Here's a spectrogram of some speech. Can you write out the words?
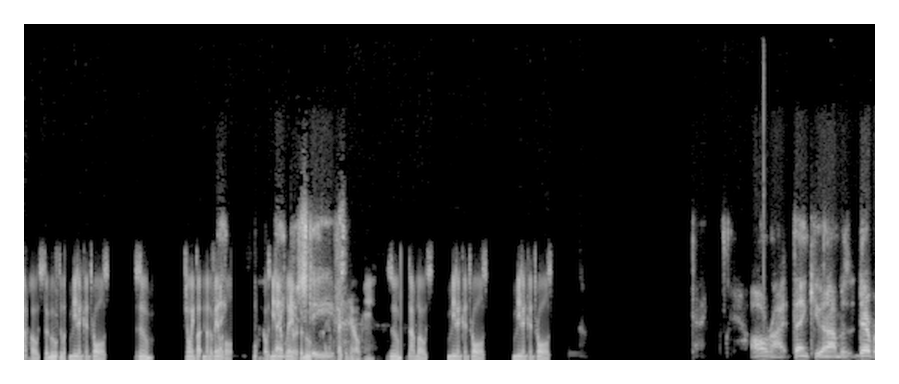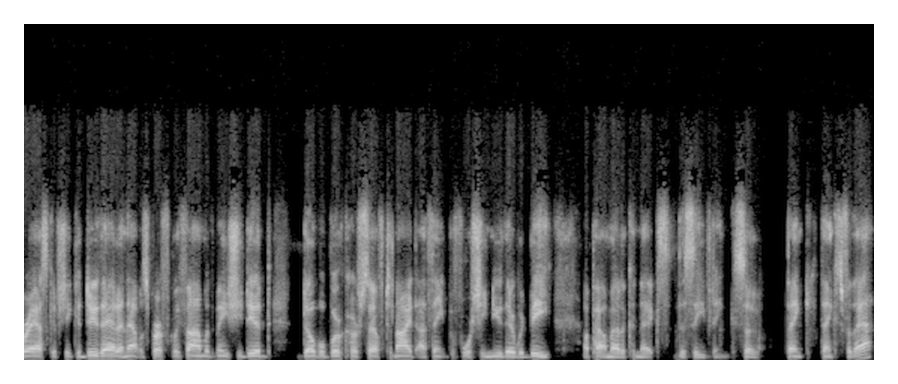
Downloads to move to meeting controls. Zoom. Join button available. Thank, meeting player to move. Steve. Zoom. Downloads. Meeting controls. Meeting controls. All right, thank you. And I was Deborah asked if she could do that, and that was perfectly fine with me. She did double book herself tonight, I think, before she knew there would be a Palmetto Connects this evening. So thank thanks for that.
